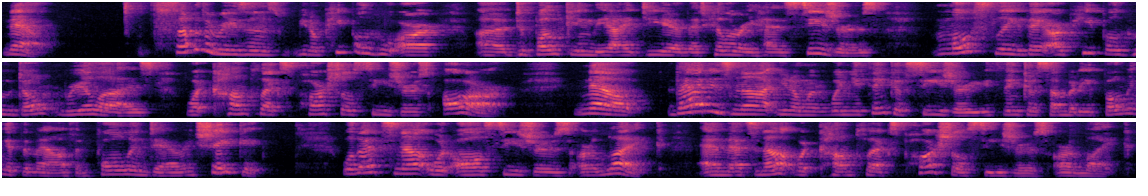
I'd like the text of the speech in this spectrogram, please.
Now, some of the reasons, you know, people who are uh, debunking the idea that Hillary has seizures, mostly they are people who don't realize what complex partial seizures are. Now, that is not, you know, when, when you think of seizure, you think of somebody foaming at the mouth and falling down and shaking. Well, that's not what all seizures are like, and that's not what complex partial seizures are like.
